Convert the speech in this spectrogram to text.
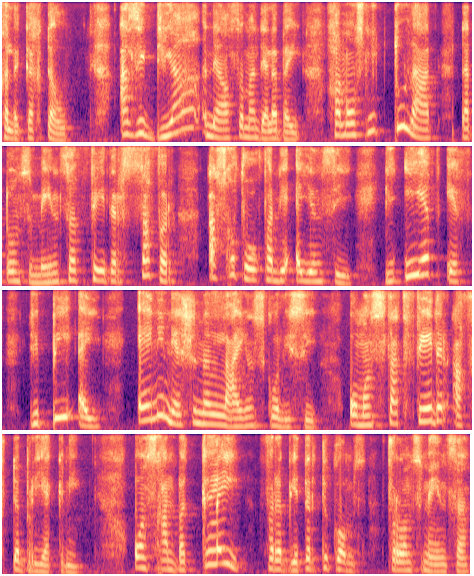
gelukkig te hou. As die DA in Nelson Mandela Bay gaan ons nie toelaat dat ons mense verder suffer as gevolg van die ANC, die EFF, die PA en die National Alliance koalisie om ons stad verder af te breek nie. Ons gaan beklei vir 'n beter toekoms vir ons mense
